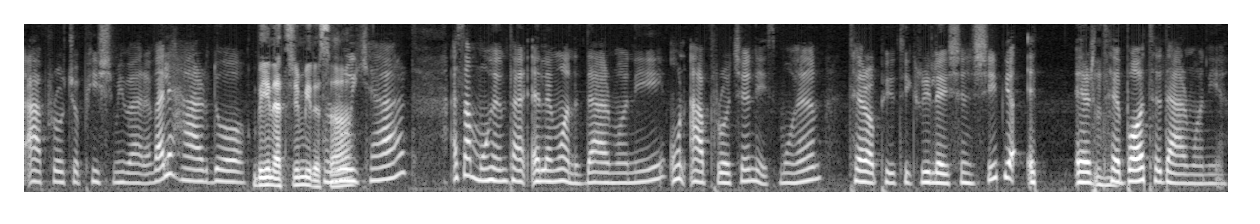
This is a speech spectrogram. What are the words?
اپروچ رو پیش می‌بره ولی هر دو به این نتیجه می‌رسن؟ روی کرد. اصلا مهمترین المان درمانی اون اپروچه نیست. مهم تراپیوتیک ریلیشنشیپ یا ارتباط درمانیه.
